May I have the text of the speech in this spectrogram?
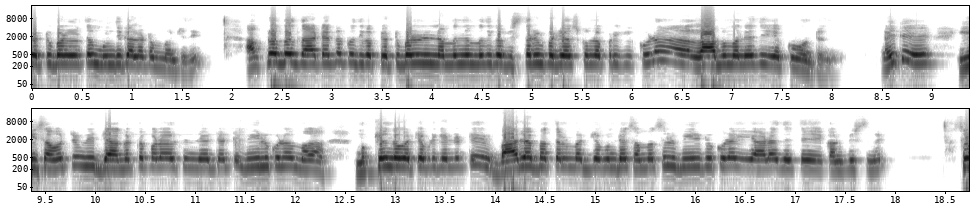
పెట్టుబడులతో ముందుకెళ్ళటం మంచిది. అక్టోబర్ దాటాక కొద్దిగా పెట్టుబడులు నెమ్మది నెమ్మదిగా విస్తరింపజేసుకున్నప్పటికీ కూడా లాభం అనేది ఎక్కువ ఉంటుంది. అయితే ఈ సంవత్సరం వీరు జాగ్రత్త పడాల్సింది ఏంటంటే వీళ్ళు కూడా మా ముఖ్యంగా వచ్చేప్పటికి ఏంటంటే భార్యాభర్తల మధ్య ఉండే సమస్యలు వీరికి కూడా ఈ ఏడాది అయితే కనిపిస్తున్నాయి. సో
